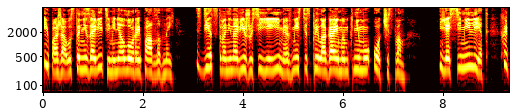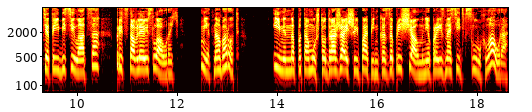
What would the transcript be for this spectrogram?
и, пожалуйста, не зовите меня Лорой Павловной. С детства ненавижу сие имя вместе с прилагаемым к нему отчеством. Я семи лет, хоть это и бесило отца, представляюсь Лаурой. Нет, наоборот. Именно потому, что дрожайший папенька запрещал мне произносить вслух Лаура,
